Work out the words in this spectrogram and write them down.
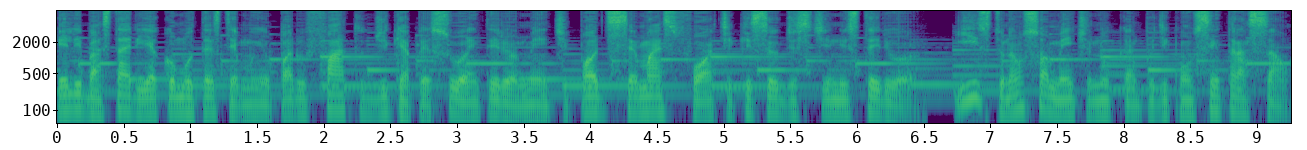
ele bastaria como testemunho para o fato de que a pessoa interiormente pode ser mais forte que seu destino exterior. E isto não somente no campo de concentração,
